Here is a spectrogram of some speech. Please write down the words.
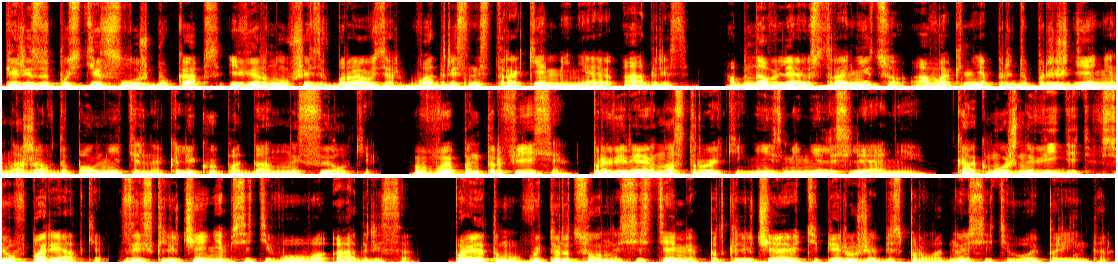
Перезапустив службу CAPS и вернувшись в браузер, в адресной строке меняю адрес. Обновляю страницу, а в окне предупреждения, нажав дополнительно, кликаю по данной ссылке. В веб-интерфейсе проверяю настройки, не изменились ли они. Как можно видеть, все в порядке, за исключением сетевого адреса. Поэтому в операционной системе подключаю теперь уже беспроводной сетевой принтер,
